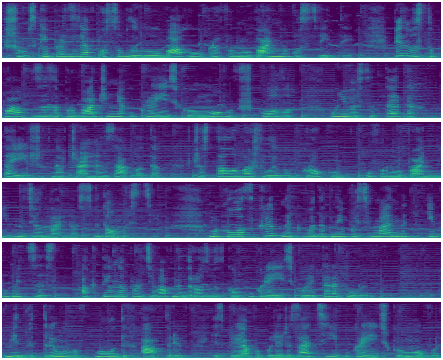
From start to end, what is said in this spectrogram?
Шумський приділяв особливу увагу реформуванню освіти. Він виступав за запровадження української мови в школах, університетах та інших навчальних закладах, що стало важливим кроком у формуванні національної свідомості. Микола Скрипник, видатний письменник і публіцист, активно працював над розвитком української літератури. Він підтримував молодих авторів і сприяв популяризації української мови.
